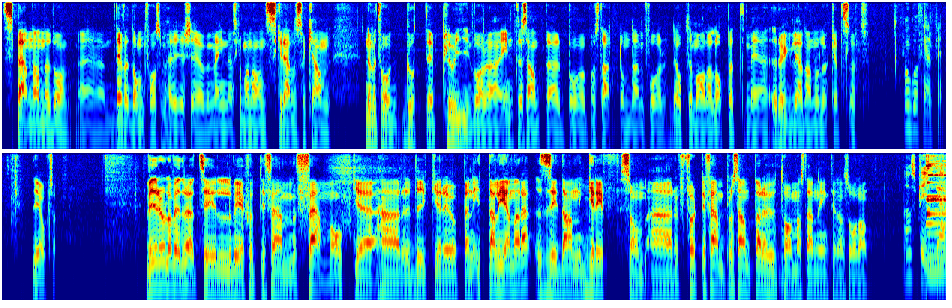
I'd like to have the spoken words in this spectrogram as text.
spännande då. Eh, det är väl de två som höjer sig över mängden. Ska man ha en skräll så kan nummer två Gutte Plui vara intressant där på, på start om den får det optimala loppet med ryggledaren och lucka till slut. Och gå felfritt. Det också. Vi rullar vidare till V75 5 och eh, här dyker det upp en italienare, Zidane Griff, som är 45-procentare. Hur tar man ställning till en sådan? Man spikar.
